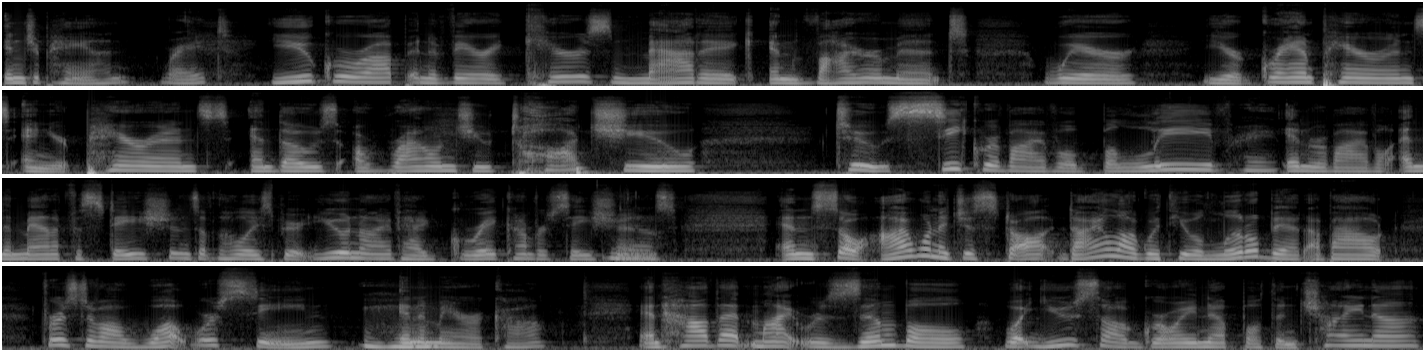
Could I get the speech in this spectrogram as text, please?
in Japan. Right. You grew up in a very charismatic environment where your grandparents and your parents and those around you taught you to seek revival, believe right. in revival, and the manifestations of the Holy Spirit. You and I have had great conversations. Yeah. And so I want to just dialogue with you a little bit about, first of all, what we're seeing mm-hmm. in America and how that might resemble what you saw growing up both in China.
